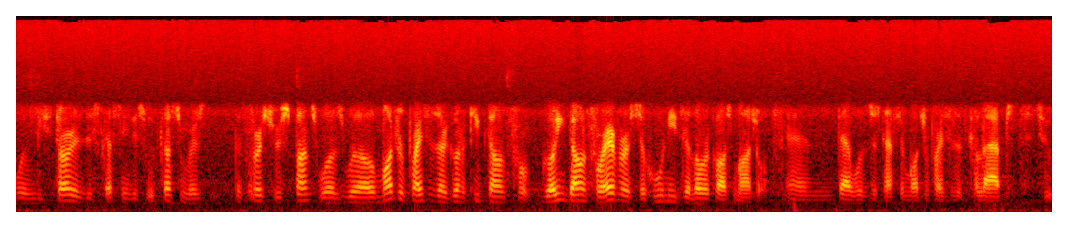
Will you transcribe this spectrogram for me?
when we started discussing this with customers, the first response was, well, module prices are going to keep down for, going down forever, so who needs a lower cost module? And that was just after module prices had collapsed to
